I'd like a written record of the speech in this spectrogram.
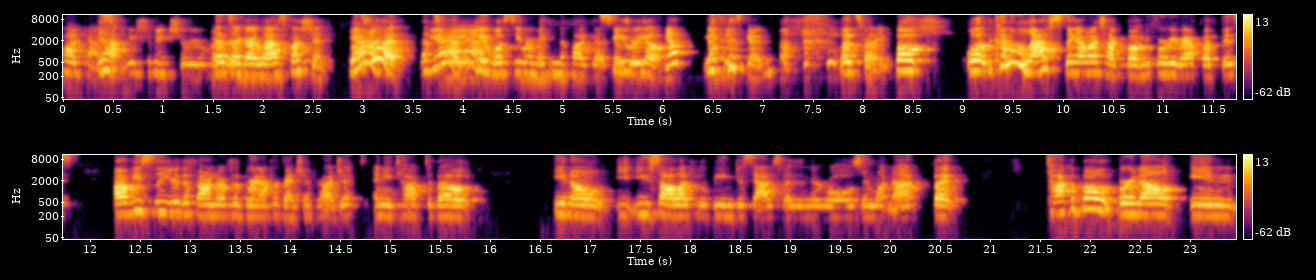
podcast yeah we should make sure we remember that's like our last question yeah that? that's yeah, yeah, okay we'll see we're making the podcast see where we go yep yep it's good that's funny well well kind of the last thing i want to talk about before we wrap up is obviously you're the founder of the burnout prevention project and you talked about you know you, you saw a lot of people being dissatisfied in their roles and whatnot but talk about burnout in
